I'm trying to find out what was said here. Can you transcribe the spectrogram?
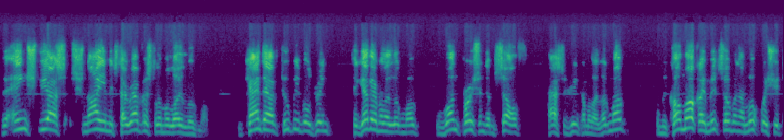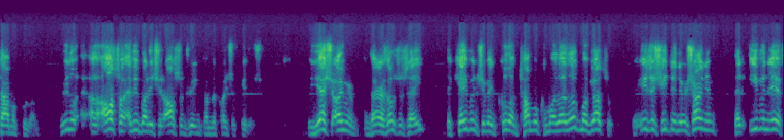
The Ein Shvias Shnayim, it's Tyrefes Lemalay Lugmov. You can't have two people drink together Malay Lugmov. One person themselves has to drink Malay Lugmov uh, also everybody should also drink from the Kosh of Kiddush. Yesh Omer, there is also say the Kavan Shabbat Kulam Tamu Kumalai Lugmav Yatsu. There is a sheet in the Rishonim that even if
